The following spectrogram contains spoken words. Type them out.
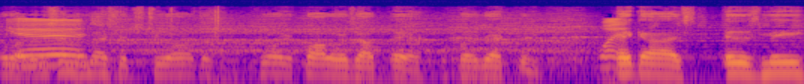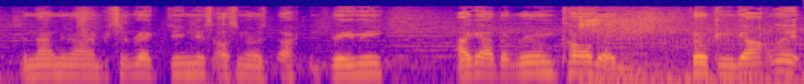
Hold on, let me send a message to all the to all your followers out there who play Rec Room. What? Hey guys, it is me, the 99% Rec Genius, also known as Dr. Dreamy. I got the room called the Token Gauntlet.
